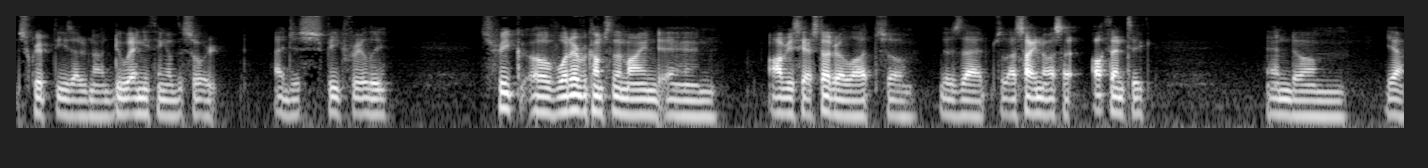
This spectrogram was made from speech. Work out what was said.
script these, I do not do anything of the sort. I just speak freely speak of whatever comes to the mind, and obviously I stutter a lot, so there's that. So that's how you know it's authentic. And um, yeah,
